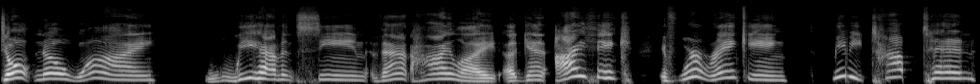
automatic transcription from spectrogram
don't know why we haven't seen that highlight again. I think if we're ranking maybe top 10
